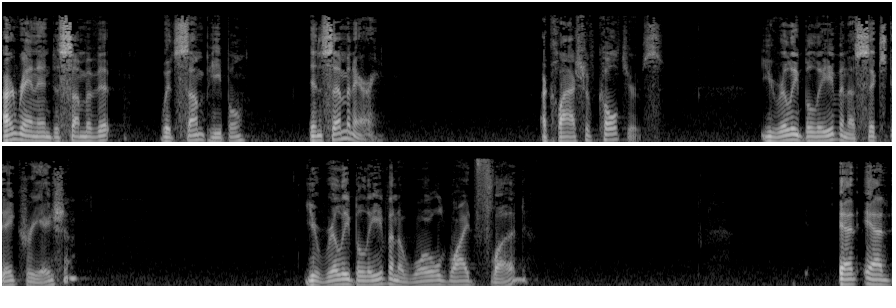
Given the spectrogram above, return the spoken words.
I ran into some of it with some people in seminary. A clash of cultures. You really believe in a six day creation? You really believe in a worldwide flood? And, and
